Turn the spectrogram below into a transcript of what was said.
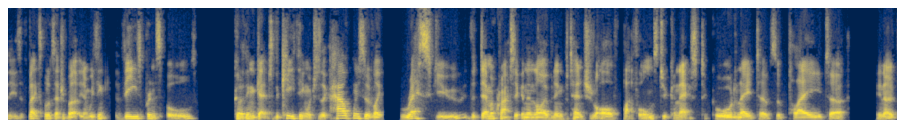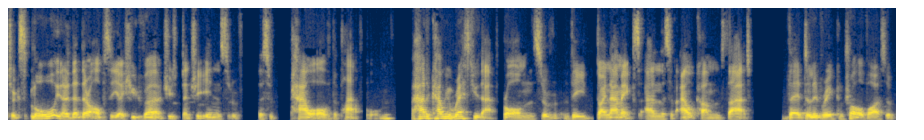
these are flexible, etc. But you know, we think these principles could I think get to the key thing, which is like how can we sort of like rescue the democratic and enlivening potential of platforms to connect, to coordinate, to sort of play, to you know, to explore. You know, that there are obviously a huge virtues potentially in sort of the sort of power of the platform. But how, do, how can we rescue that from sort of the dynamics and the sort of outcomes that they're delivering control via sort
